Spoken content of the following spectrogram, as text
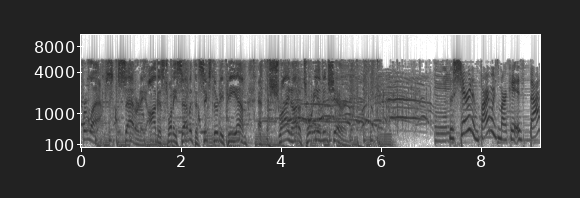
for Laughs, Saturday, August 27th at 6:30 p.m. at the Shrine Auditorium in Sheridan. The Sheridan Farmers Market is back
